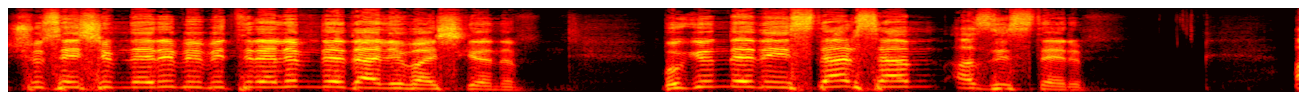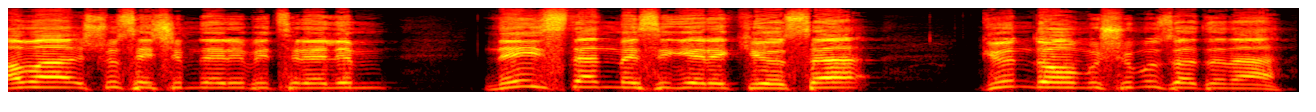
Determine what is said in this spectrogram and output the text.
Şu seçimleri bir bitirelim dedi Ali Başkanım. Bugün dedi istersem az isterim. Ama şu seçimleri bitirelim. Ne istenmesi gerekiyorsa gün doğmuşumuz adına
